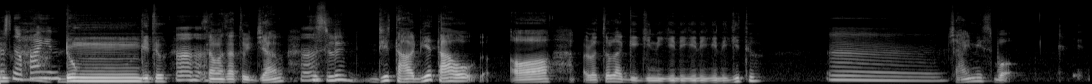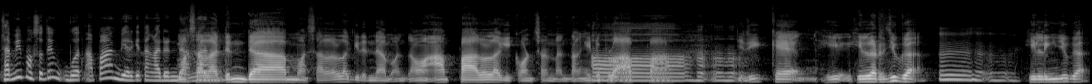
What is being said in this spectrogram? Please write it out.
Terus ngapain? dung gitu. Sama satu jam terus lu dia tahu dia tahu oh lu tuh lagi gini gini gini gini gitu. Hmm. Chinese bo. Tapi maksudnya buat apaan biar kita nggak dendaman masalah dendam masalah lu lagi dendam sama apa lu lagi concern tentang hidup lu apa. Oh, heeh. jadi kayak he- healer juga. Hmm, hmm, hmm. healing juga.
